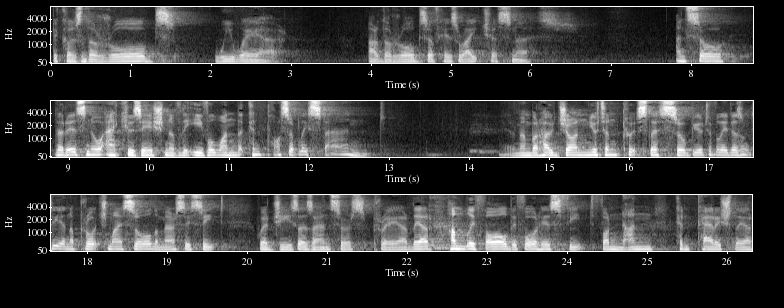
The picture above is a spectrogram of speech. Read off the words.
Because the robes we wear are the robes of His righteousness. And so there is no accusation of the evil one that can possibly stand. Remember how John Newton puts this so beautifully, doesn't he? And approach my soul, the mercy seat where Jesus answers prayer. There humbly fall before his feet, for none can perish there.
